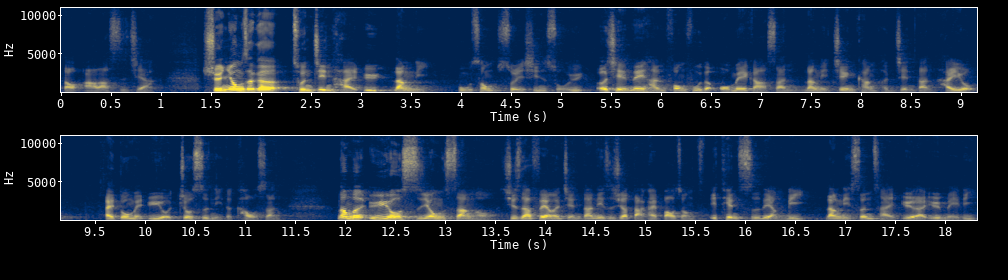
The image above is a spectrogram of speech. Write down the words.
到阿拉斯加。选用这个纯净海域，让你补充随心所欲，而且内含丰富的 omega 三，让你健康很简单。还有爱多美鱼油就是你的靠山。那么鱼油使用上哦，其实它非常的简单，你只需要打开包装，一天吃两粒，让你身材越来越美丽。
